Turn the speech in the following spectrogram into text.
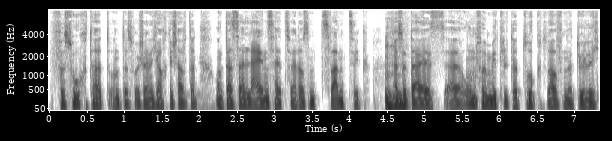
versucht hat und das wahrscheinlich auch geschafft hat. Und das allein seit 2020. Mhm. Also da ist äh, unvermittelter Druck drauf natürlich.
